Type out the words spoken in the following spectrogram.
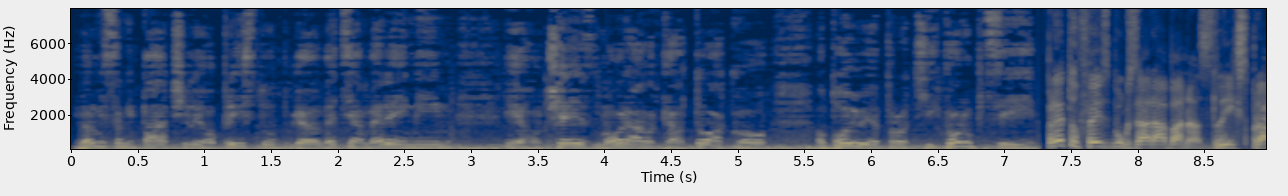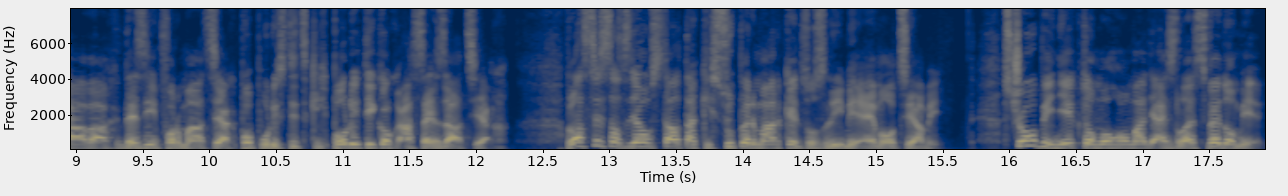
Veľmi sa mi páčil jeho prístup k veciam verejným, jeho čest, morálka, to, ako bojuje proti korupcii. Preto Facebook zarába na zlých správach, dezinformáciách, populistických politikoch a senzáciách. Vlastne sa z neho stal taký supermarket so zlými emóciami. Z čoho by niekto mohol mať aj zlé svedomie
